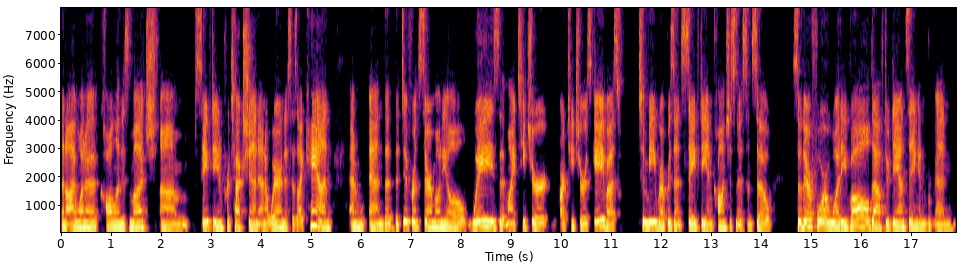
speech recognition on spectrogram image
then I want to call in as much um, safety and protection and awareness as I can. And, and the, the different ceremonial ways that my teacher, our teachers gave us, to me represent safety and consciousness. And so so therefore, what evolved after dancing and, and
